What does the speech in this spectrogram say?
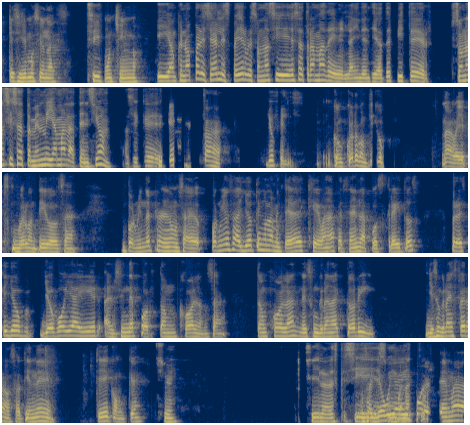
Que sí emocionas Sí. un chingo. Y aunque no apareciera el Spider-Verse, aún así esa trama de la identidad de Peter, son así esa también me llama la atención. Así que yo feliz. concuerdo contigo. No, güey, pues concuerdo contigo. O sea, por mí no hay problema. O sea, por mí, o sea, yo tengo la mentalidad de que van a aparecer en la post-créditos, pero es que yo, yo voy a ir al cine por Tom Holland. O sea, Tom Holland es un gran actor y, y es un gran espera. O sea, tiene, tiene con qué. Sí. Sí, la verdad es que sí, O sea, yo voy a ir por el tema,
